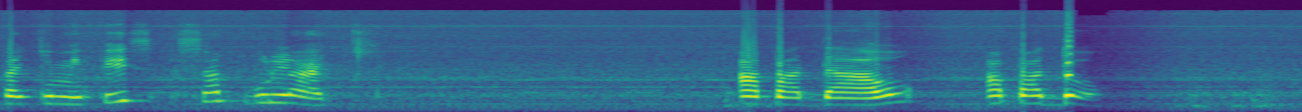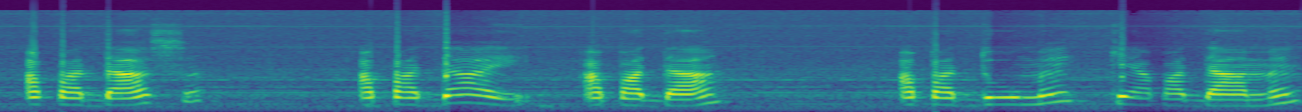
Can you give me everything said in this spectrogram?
θα κοιμηθείς σαν πουλάκι. Απαντάω, απαντώ. Απαντάς, απαντάει, απαντά. Απαντούμε και απαντάμε.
